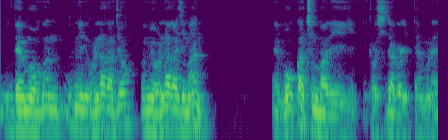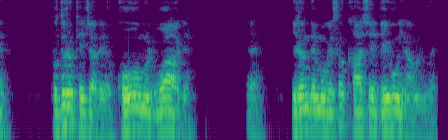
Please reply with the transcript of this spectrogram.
이 대목은 음이 올라가죠. 음이 올라가지만 예, 못 갖춘 말이로 시작하기 때문에 부드럽게 해줘야 돼요. 고음을 우아하게. 예, 이런 대목에서 가수의 내공이 나오는 거예요.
